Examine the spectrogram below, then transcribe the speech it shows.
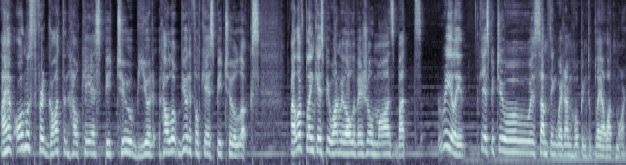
I have almost forgotten how KSP2 be how beautiful KSP2 looks. I love playing KSP1 with all the visual mods, but really, KSP2 is something where I'm hoping to play a lot more.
